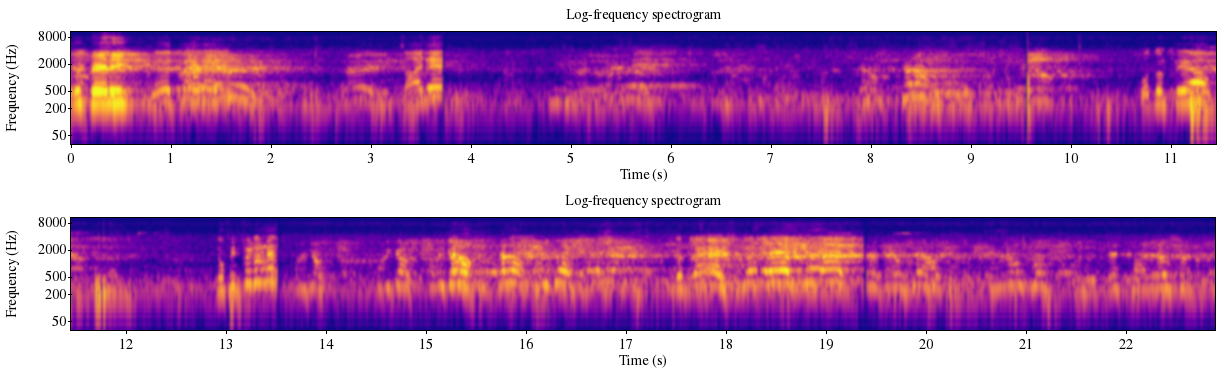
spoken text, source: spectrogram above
Good Bailey. Good Bailey. Tied it. Well done, Theo. Nothing for the minute. We go. We go. We go. Get off. We go. Good Bales. Good Bales. Good Bales. Bales out. This time it opens.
